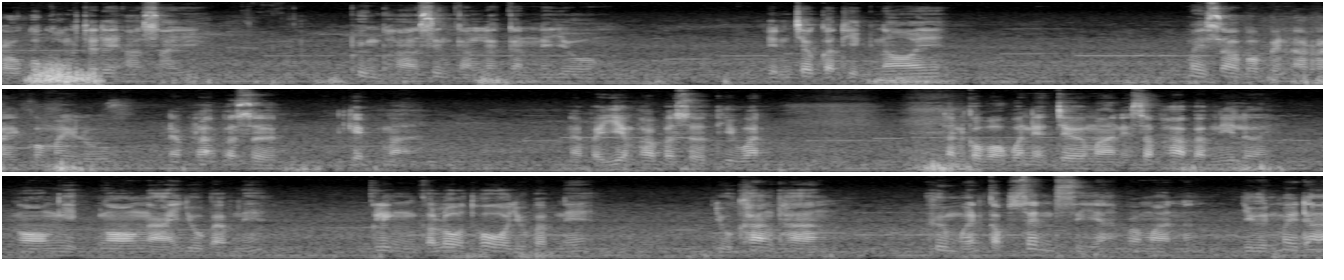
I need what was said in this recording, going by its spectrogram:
เราก็คงจะได้อาศัย พึ่งพาซึ่งกันและกันนะโยม เห็นเจ้ากระถิกน้อย ไม่ทราบว่าเป็นอะไรก็ไม่รู้นะพระประเสริฐเก็บมานะไปเยี่ยมพระประเสริฐที่วัด ท่านก็บอกว่าเนี่ยเจอมาเนี่ยสภาพแบบนี้เลย งองหงิกงองหงายอยู่แบบนี้ กลิ้งกระโลโทอยู่แบบนี้ อยู่ข้างทาง คือเหมือนกับเส้นเสียประมาณนั้น ยืนไม่ได้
